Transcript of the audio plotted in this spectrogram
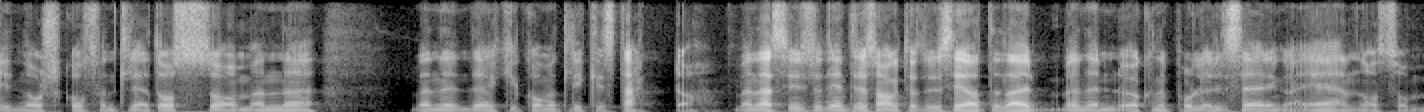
i norsk offentlighet også, men, uh, men det er jo ikke kommet like sterkt. da. Men jeg syns det er interessant at du sier at det der med den økende polariseringa er noe som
